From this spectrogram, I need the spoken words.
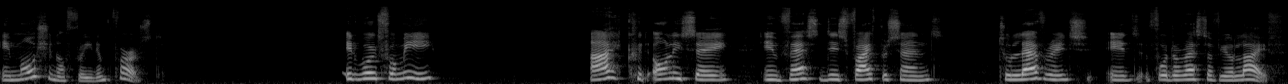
emotional freedom first. It worked for me. I could only say invest this 5% to leverage it for the rest of your life.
